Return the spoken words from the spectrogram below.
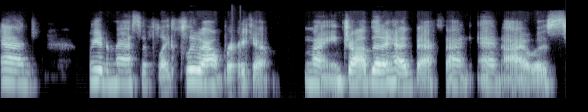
And we had a massive like flu outbreak at my job that i had back then and i was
